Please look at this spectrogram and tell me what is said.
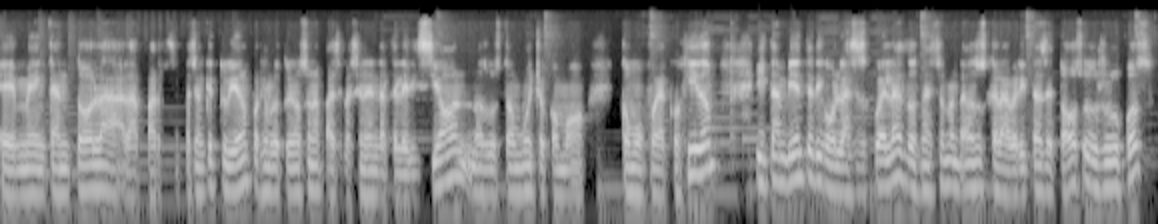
eh, me encantó la, participación que tuvieron, por ejemplo, tuvimos una participación en la televisión, nos gustó mucho cómo, cómo fue acogido, y también te digo, las escuelas, los maestros mandaron sus calaveritas de todos sus grupos,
